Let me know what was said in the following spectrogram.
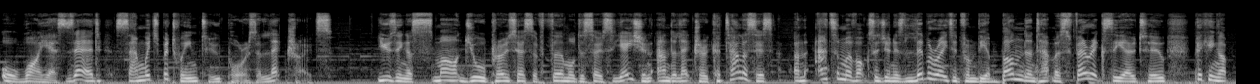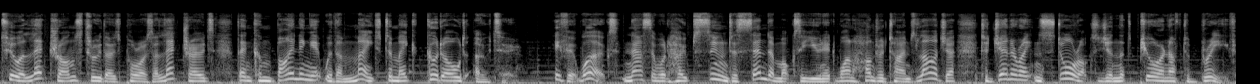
or YSZ, sandwiched between two porous electrodes. Using a smart dual process of thermal dissociation and electrocatalysis, an atom of oxygen is liberated from the abundant atmospheric CO2, picking up two electrons through those porous electrodes, then combining it with a mate to make good old O2. If it works, NASA would hope soon to send a MOXIE unit 100 times larger to generate and store oxygen that's pure enough to breathe,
